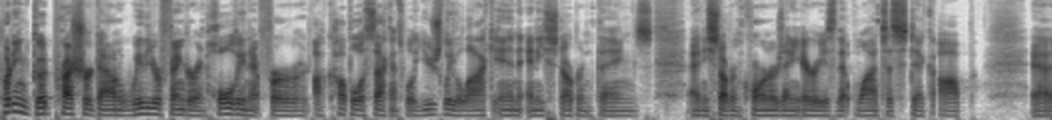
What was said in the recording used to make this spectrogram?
putting good pressure down with your finger and holding it for a couple of seconds will usually lock in any stubborn things, any stubborn corners, any areas that want to stick up. Uh,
